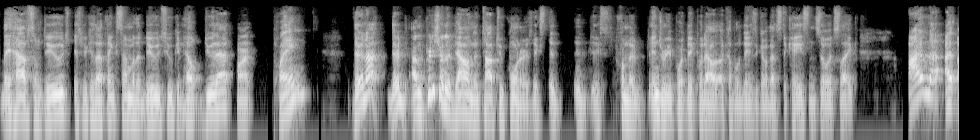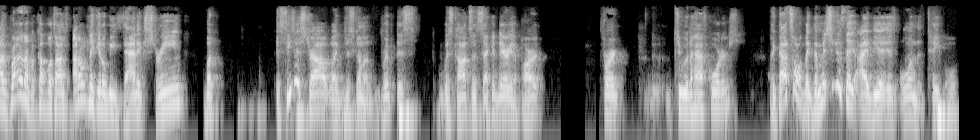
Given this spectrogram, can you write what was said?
they have some dudes. It's because I think some of the dudes who can help do that aren't playing. They're not. They're. I'm pretty sure they're down the top two corners. It's, it, it, it's from the injury report they put out a couple of days ago. That's the case, and so it's like I'm not. I, have brought it up a couple of times. I don't think it'll be that extreme, but is CJ Stroud like just gonna rip this Wisconsin secondary apart for two and a half quarters? Like that's all. Like the Michigan State idea is on the table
